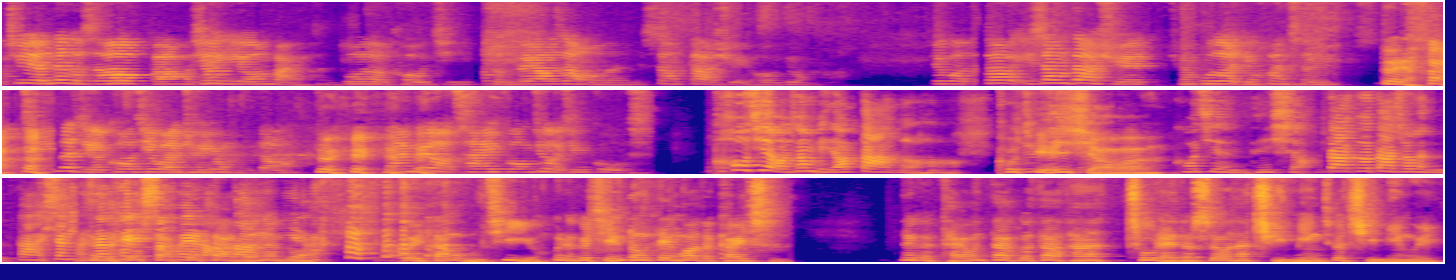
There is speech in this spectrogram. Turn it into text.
我记得那个时候，爸好像也有买很多的 call 机，准备要让我们上大学以后用。结果到一上大学，全部都已经换成对啊，那几个 call 机完全用不到，对，还没有拆封就已经过时。后期好像比较大个哈，扣机很小啊，扣机很很小，大哥大就很大，像好像黑社会老大一样，可以当武器用。那个行动电话的开始，那个台湾大哥大他出来的时候，他取名就取名为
